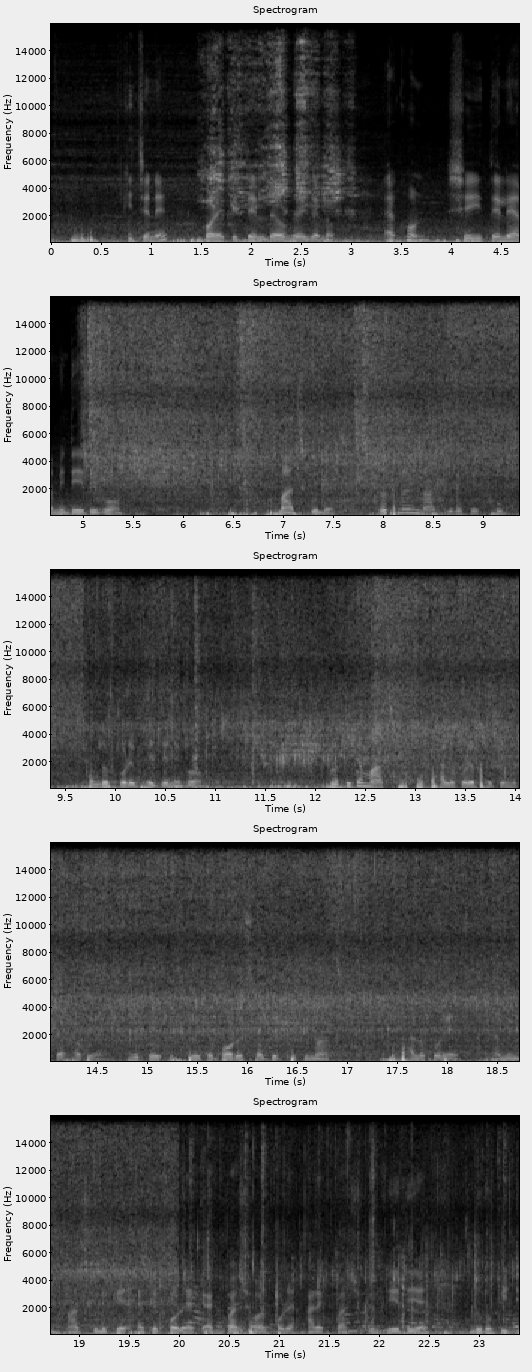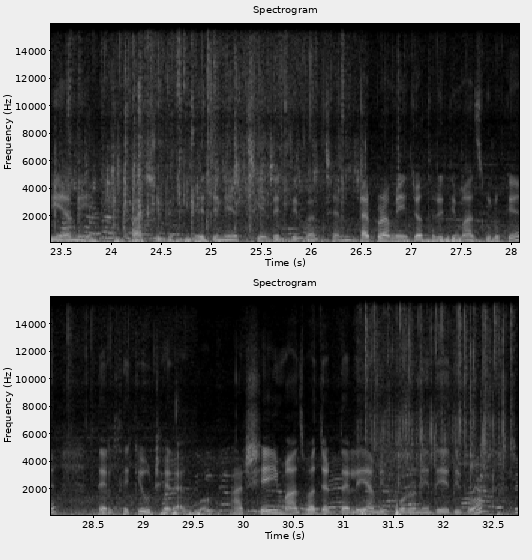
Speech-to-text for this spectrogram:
কিচেনে কড়াইতে তেল দেওয়া হয়ে গেল। এখন সেই তেলে আমি দিয়ে দেব মাছগুলো। প্রথমে মাছগুলোকে খুব সুন্দর করে ভেজে নেব। প্রতিটা মাছ খুব ভালো করে ভেজে নিতে হবে। যেহেতু একটু এটা বড় সাইজের পুঁটি মাছ ভালো করে আমি মাছগুলোকে একের পর এক এক পাশ হওয়ার পরে আরেক পাশ উল্টিয়ে দিয়ে দুটো পিটিয়ে আমি পাশে ভেজে নিয়েছি দেখতে পাচ্ছেন। তারপর আমি যথারীতি মাছগুলোকে তেল থেকে উঠে রাখব। আর সেই মাছ ভাজার তেলে আমি ফোড়নে দিয়ে দিব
